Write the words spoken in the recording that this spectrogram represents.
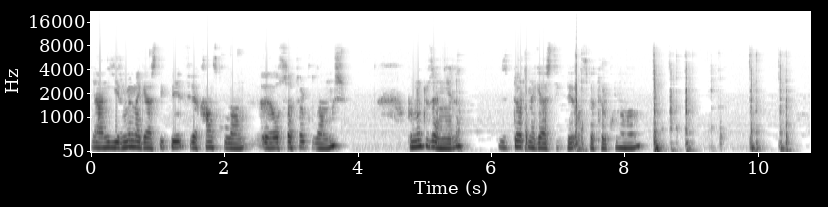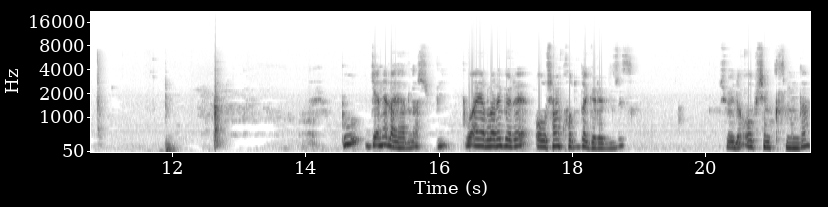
yani 20 MHz'lik bir frekans kullan, e, osilatör kullanmış. Bunu düzenleyelim. Biz 4 MHz'lik bir osilatör kullanalım. Bu genel ayarlar. Bu ayarlara göre oluşan kodu da görebiliriz. Şöyle option kısmında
